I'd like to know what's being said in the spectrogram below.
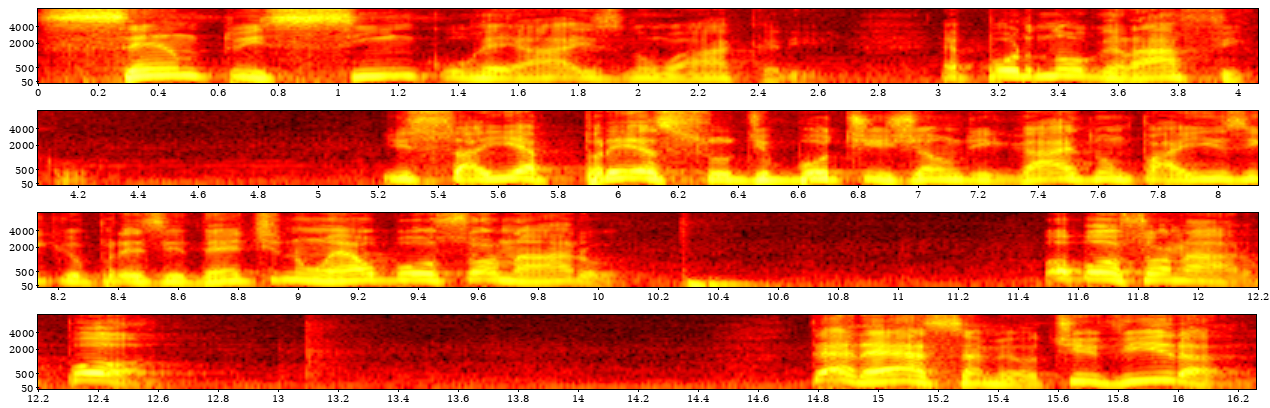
105 reais no Acre. É pornográfico. Isso aí é preço de botijão de gás num país em que o presidente não é o Bolsonaro. Ô Bolsonaro, pô! Interessa, meu, te vira.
